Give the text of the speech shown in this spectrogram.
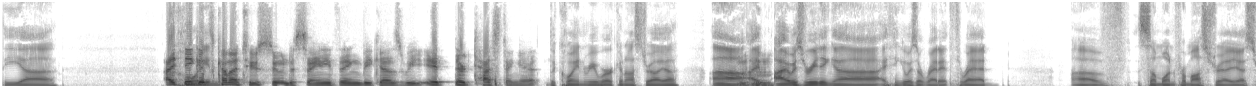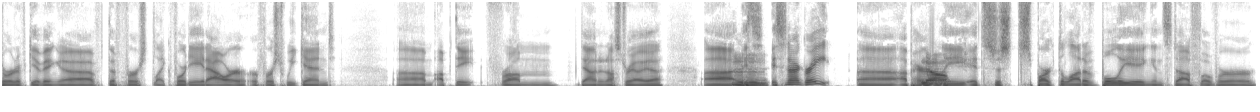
The uh I think it's kind of too soon to say anything because we it they're testing it. the coin rework in Australia. Uh, Mhm. I I was reading uh I think it was a Reddit thread of someone from Australia sort of giving uh the first like 48 hour or first weekend um update from down in Australia. Uh it's Mhm. it's not great. Uh apparently it's just sparked a lot of bullying and stuff over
